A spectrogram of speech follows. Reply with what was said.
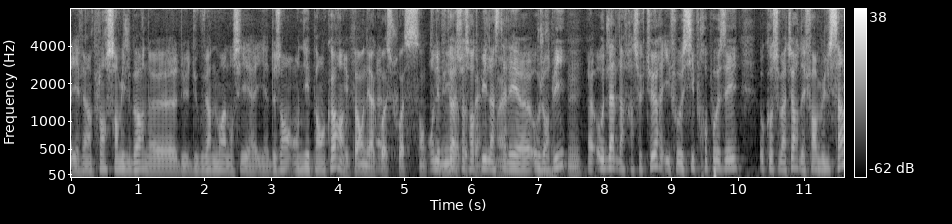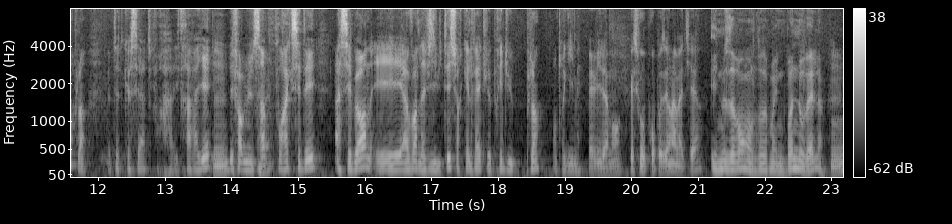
il y avait un plan 100 000 bornes du, gouvernement annoncé il y, a, deux ans, on n'y est pas encore. On n'y est pas, on est à quoi 60 000 On est plutôt à 60 000 installés aujourd'hui. Mhm. Au-delà de l'infrastructure, il faut aussi proposer aux consommateurs des formules simples, peut-être que SEAT pourra y travailler, mhm. des formules simples pour accéder à ces bornes et avoir de la visibilité sur sur quel va être le prix du plein, entre guillemets. Évidemment. Qu'est-ce que vous proposez en la matière? Et nous avons une bonne nouvelle. Hmm.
